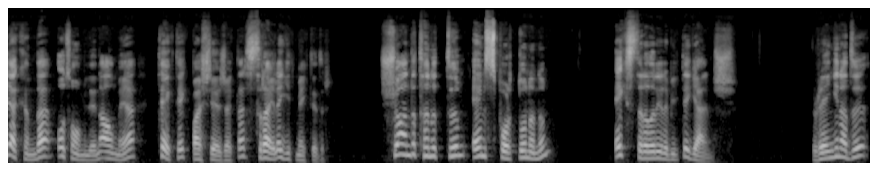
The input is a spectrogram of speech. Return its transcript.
yakında otomobillerini almaya tek tek başlayacaklar. Sırayla gitmektedir. Şu anda tanıttığım M Sport donanım ekstralarıyla birlikte gelmiş. Rengin adı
